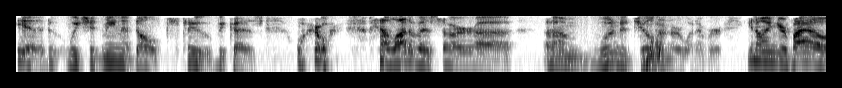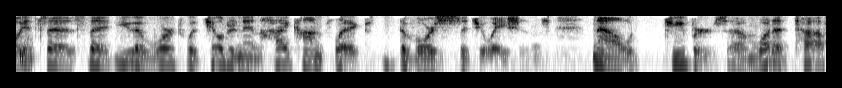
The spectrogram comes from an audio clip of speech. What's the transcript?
kid, we should mean adults too, because we're, a lot of us are uh, um, wounded children or whatever. You know, in your bio, it says that you have worked with children in high conflict divorce situations. Now, jeepers, um, what a tough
